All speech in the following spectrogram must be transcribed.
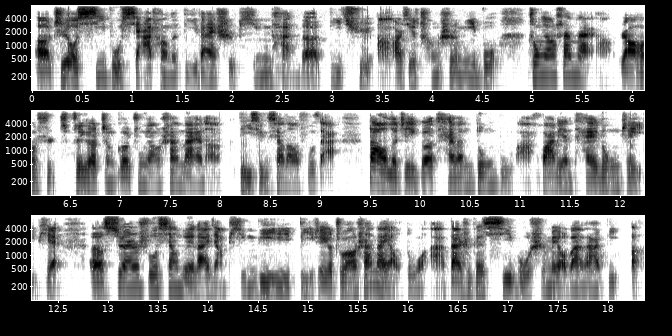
呃，只有西部狭长的地带是平坦的地区啊，而且城市密布，中央山脉啊，然后是这个整个中央山脉呢，地形相当复杂。到了这个台湾东部啊，花莲、台东这一片，呃，虽然说相对来讲平地比这个中央山脉要多啊，但是跟西部是没有办法比的。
